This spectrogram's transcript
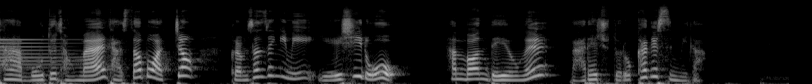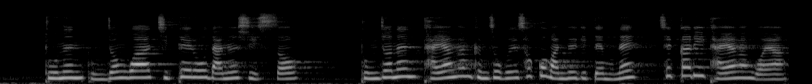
자, 모두 정말 다 써보았죠? 그럼 선생님이 예시로 한번 내용을 말해주도록 하겠습니다. 돈은 동전과 지폐로 나눌 수 있어. 동전은 다양한 금속을 섞어 만들기 때문에 색깔이 다양한 거야.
